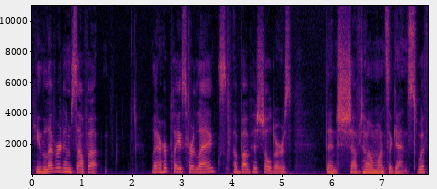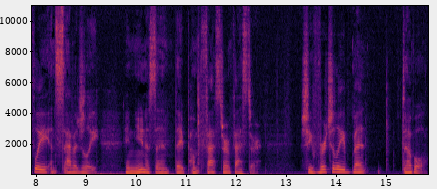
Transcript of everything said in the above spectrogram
He levered himself up, let her place her legs above his shoulders, then shoved home once again, swiftly and savagely. In unison, they pumped faster and faster. She virtually bent double,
